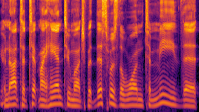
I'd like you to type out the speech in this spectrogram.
you know, not to tip my hand too much, but this was the one to me that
